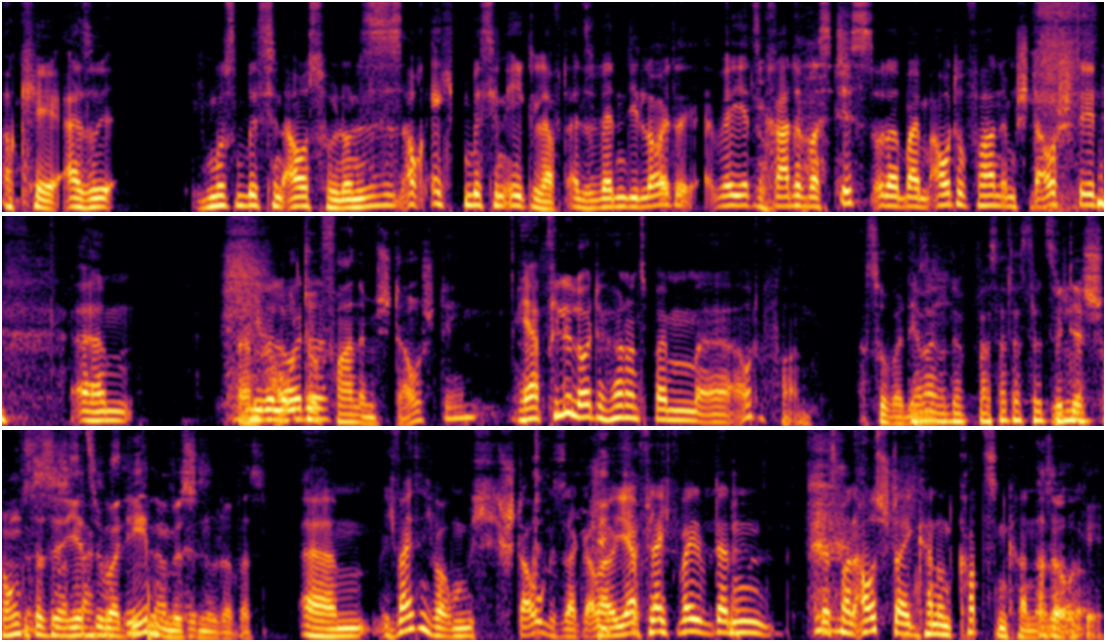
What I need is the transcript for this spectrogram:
Okay, also ich muss ein bisschen ausholen und es ist auch echt ein bisschen ekelhaft. Also wenn die Leute, wer jetzt gerade was isst oder beim Autofahren im Stau steht, ähm, Beim liebe Leute, Autofahren im Stau stehen? ja, viele Leute hören uns beim äh, Autofahren. Achso, weil die Ja, was hat das dazu mit der Chance, dass sie du sich jetzt übergeben müssen ist? oder was? Ähm, ich weiß nicht, warum ich Stau gesagt habe, aber ja, vielleicht, weil dann, dass man aussteigen kann und kotzen kann. Also oder so. okay.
